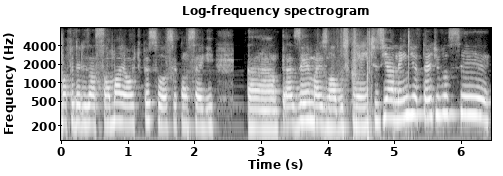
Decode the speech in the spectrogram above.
uma fidelização maior de pessoas, você consegue uh, trazer mais novos clientes e além de até de você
